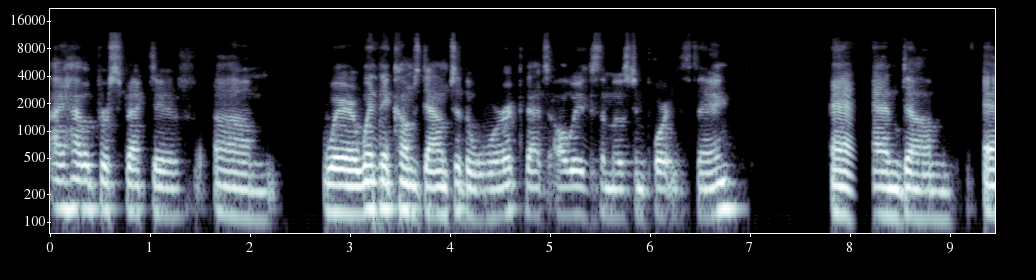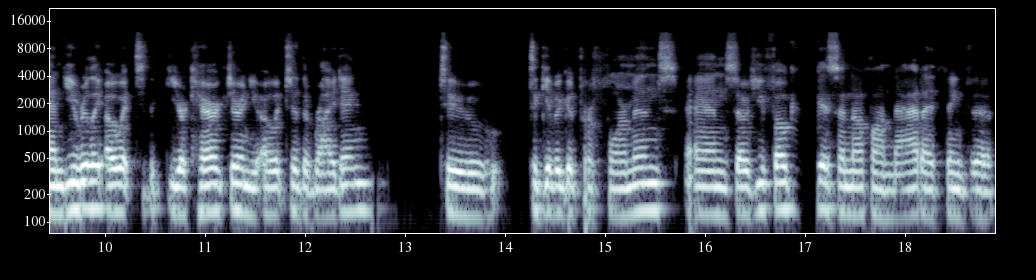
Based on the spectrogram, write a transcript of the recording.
i have a perspective um where when it comes down to the work that's always the most important thing. And, and um and you really owe it to the, your character and you owe it to the writing to to give a good performance. And so if you focus enough on that i think the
